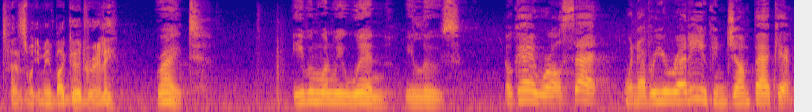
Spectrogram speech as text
Depends what you mean by good, really. Right. Even when we win, we lose. Okay, we're all set. Whenever you're ready, you can jump back in.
